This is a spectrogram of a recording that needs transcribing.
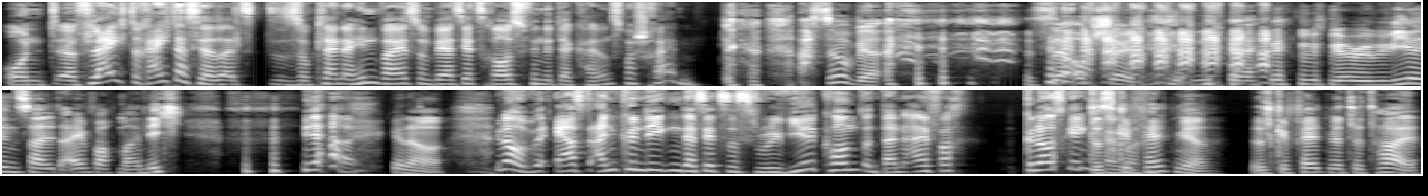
Und äh, vielleicht reicht das ja als so kleiner Hinweis und wer es jetzt rausfindet, der kann uns mal schreiben. Ach so, wir das ist ja auch schön. wir revealen es halt einfach mal nicht. Ja. Genau. Genau, erst ankündigen, dass jetzt das Reveal kommt und dann einfach genau das Gegenteil Das machen. gefällt mir. Das gefällt mir total.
